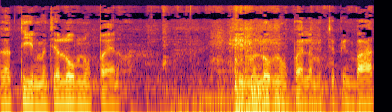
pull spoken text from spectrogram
แล้วตีนมันจะล่มลงไปเนาะตีนมันล่มลงไปแล้วมันจะเป็นบาส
